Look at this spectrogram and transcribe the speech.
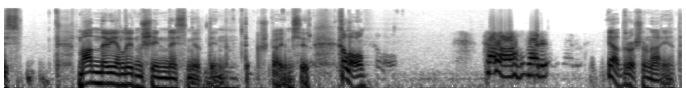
es, man neviena lidmašīna nesmirdina. Teikšu, kā jums ir. Halo! Halo, var... Jā, droši runājiet.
